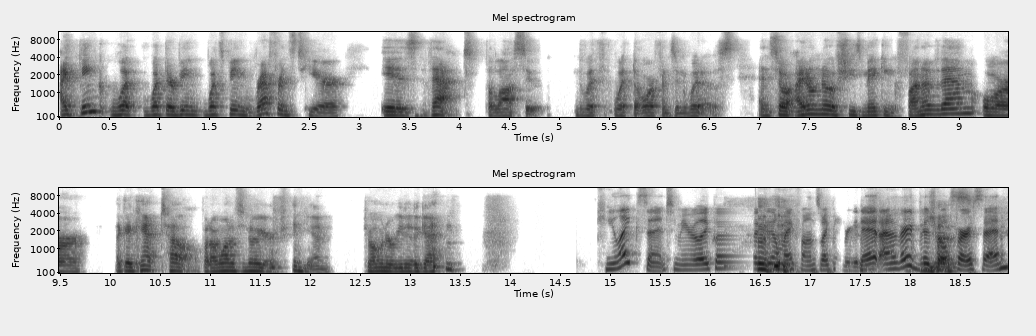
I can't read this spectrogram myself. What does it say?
I think what what they're being what's being referenced here is that the lawsuit with with the orphans and widows. And so I don't know if she's making fun of them or like I can't tell, but I wanted to know your opinion. Do you want me to read it again? can you like send it to me really quickly on my phone so I can read it? I'm a very visual yes. person.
